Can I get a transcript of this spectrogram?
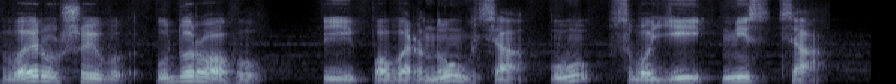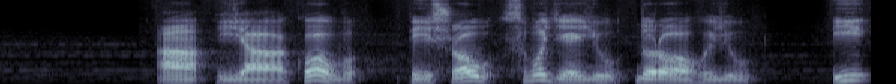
вирушив у дорогу і повернувся у свої місця. А Яков пішов своєю дорогою, і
